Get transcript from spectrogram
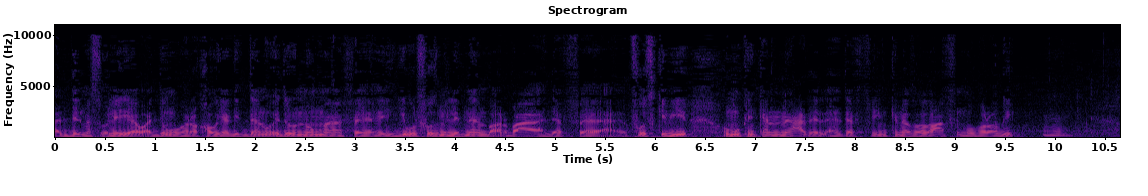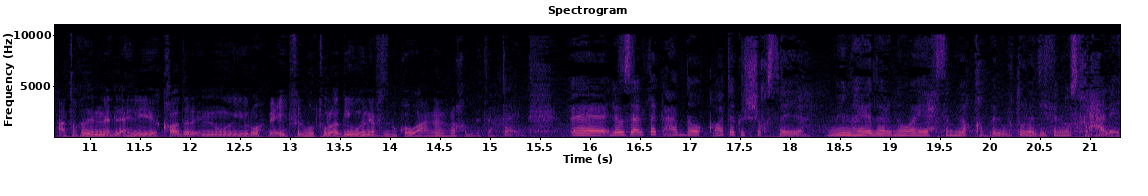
قد المسؤولية وقدموا مباراة قوية جدا وقدروا إن هم يجيبوا الفوز من لبنان بأربع أهداف آه، فوز كبير. وممكن كان عدد الأهداف يمكن يتضاعف في المباراة دي. أعتقد إن النادي الأهلي قادر إنه يروح بعيد في البطولة دي وينافس بقوة على اللقب بتاعه. طيب. آه لو سألتك عن توقعاتك الشخصية مين هيقدر إن هو يحسم لقب البطولة دي في النسخة الحالية؟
